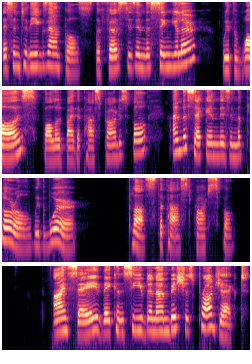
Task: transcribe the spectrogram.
Listen to the examples. The first is in the singular with was followed by the past participle, and the second is in the plural with were plus the past participle. I say they conceived an ambitious project.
